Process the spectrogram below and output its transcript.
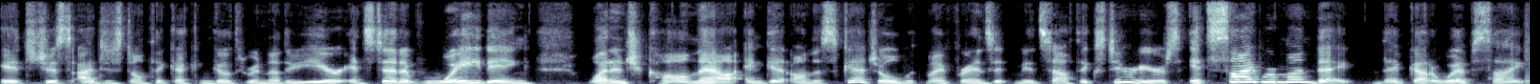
It's just i just don't think i can go through another year instead of waiting why don't you call now and get on the schedule with my friends at mid south exteriors. It's cyber monday. They've got a website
